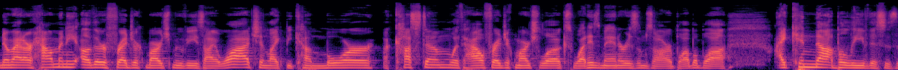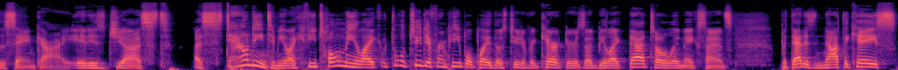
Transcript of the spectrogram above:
no matter how many other Fredric March movies I watch and like become more accustomed with how Fredric March looks, what his mannerisms are, blah blah blah, I cannot believe this is the same guy. It is just astounding to me. Like if you told me like well two different people played those two different characters, I'd be like that totally makes sense. But that is not the case.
